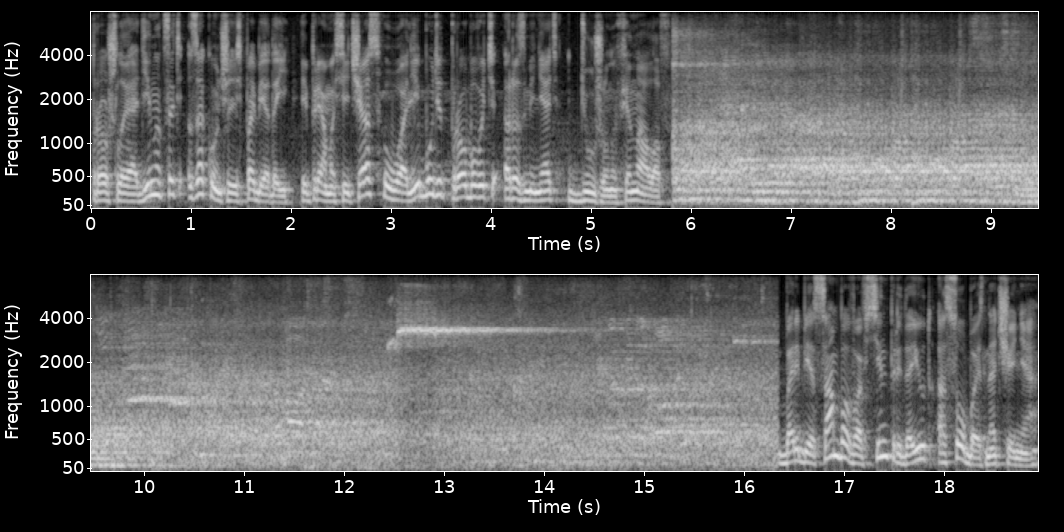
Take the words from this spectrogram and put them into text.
Прошлые 11 закончились победой. И прямо сейчас Уали будет пробовать разменять дюжину финалов. Борьбе самбо во ФСИН придают особое значение.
